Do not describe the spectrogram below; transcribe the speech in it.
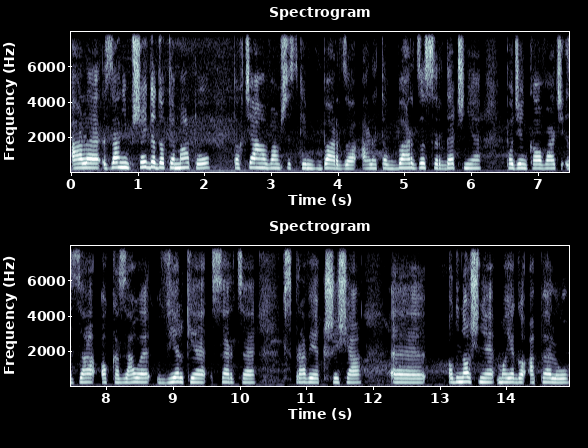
Ale zanim przejdę do tematu, to chciałam Wam wszystkim bardzo, ale to bardzo serdecznie podziękować za okazałe wielkie serce w sprawie Krzysia e, odnośnie mojego apelu,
